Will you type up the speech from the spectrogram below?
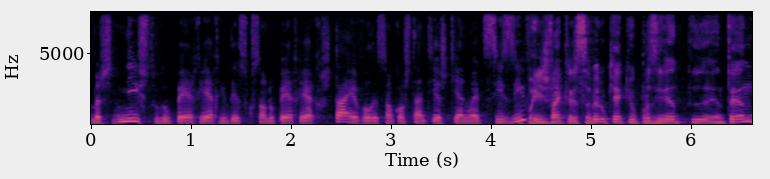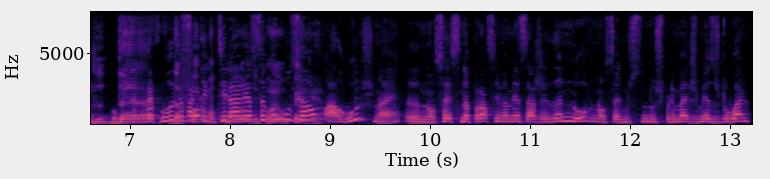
mas nisto do PRR e da execução do PRR está em avaliação constante e este ano é decisivo. O país vai querer saber o que é que o Presidente entende o da, da República da vai forma ter que tirar como essa conclusão, PRR. alguns, não é? Não sei se na próxima mensagem de ano novo, não sei nos, nos primeiros meses do ano,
